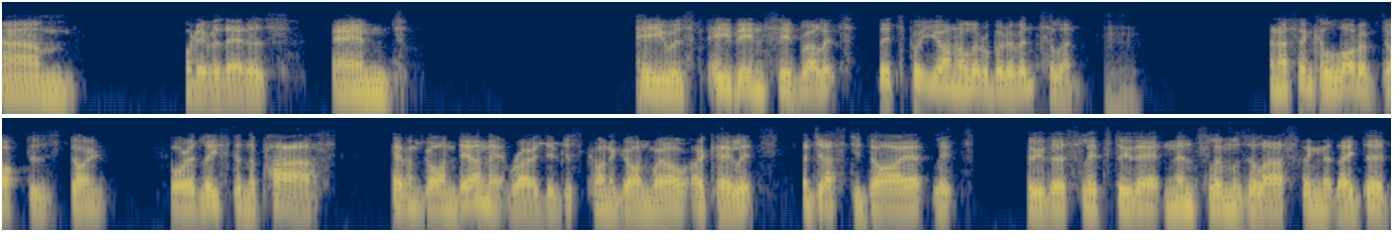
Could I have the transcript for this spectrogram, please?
um, whatever that is, and he was he then said, "Well, let's let's put you on a little bit of insulin." Mhm. And I think a lot of doctors don't, or at least in the past, haven't gone down that road. They've just kind of gone, "Well, okay, let's adjust your diet, let's do this, let's do that," and insulin was the last thing that they did.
